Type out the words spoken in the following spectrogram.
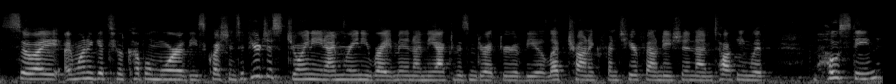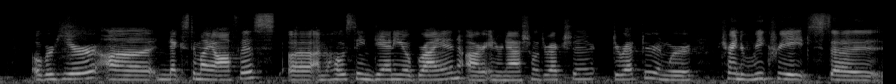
so I, I want to get to a couple more of these questions. If you're just joining, I'm Rainey Reitman. I'm the activism director of the Electronic Frontier Foundation. I'm talking with, I'm hosting over here uh, next to my office. Uh, I'm hosting Danny O'Brien, our international director, and we're trying to recreate uh,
